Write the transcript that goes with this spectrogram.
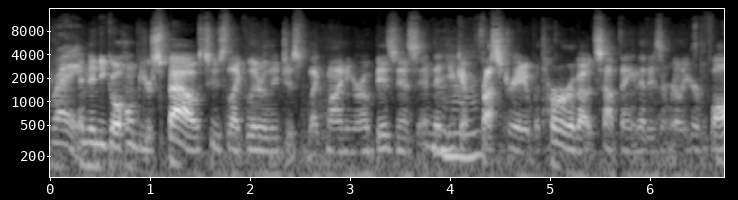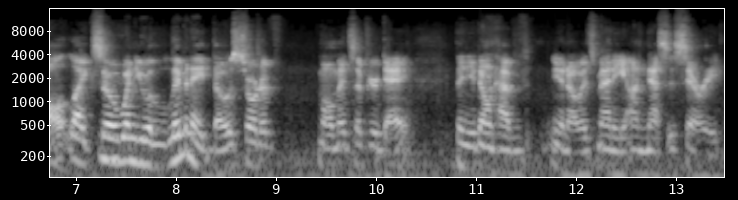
Right. And then you go home to your spouse, who's like literally just like minding her own business, and then you get frustrated with her about something that isn't really her fault. Like, so when you eliminate those sort of moments of your day, then you don't have you know as many unnecessary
